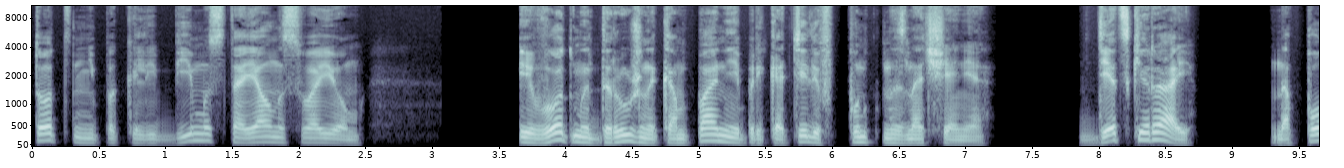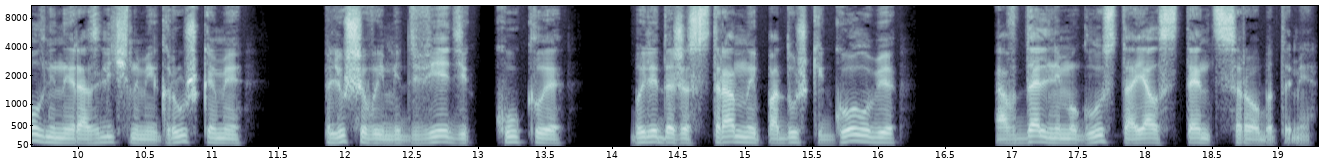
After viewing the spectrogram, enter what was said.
тот непоколебимо стоял на своем. И вот мы дружной компанией прикатили в пункт назначения. Детский рай, наполненный различными игрушками — плюшевые медведи, куклы, были даже странные подушки-голуби, а в дальнем углу стоял стенд с роботами.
